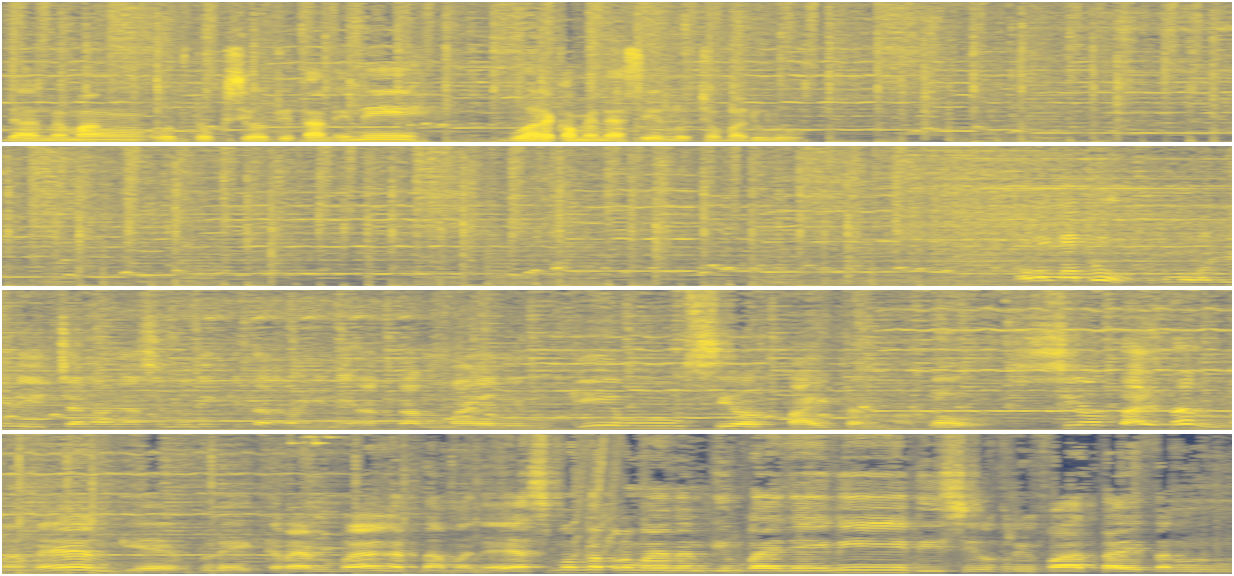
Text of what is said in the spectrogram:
Dan memang untuk seal titan ini gua rekomendasiin lu coba dulu. Halo ma bro. Ketemu lagi di channelnya Simuni kita kali ini akan mainin game seal titan ma bro Seal Titan men gameplay keren banget namanya ya. Semoga permainan gameplaynya ini di Seal Priva Titan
